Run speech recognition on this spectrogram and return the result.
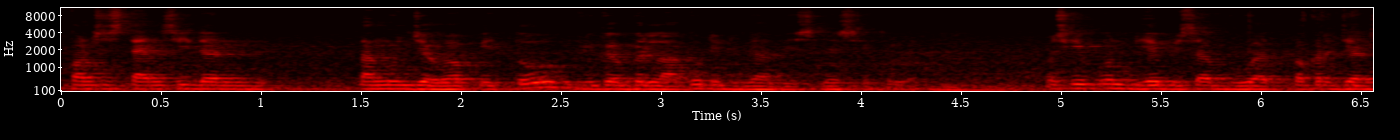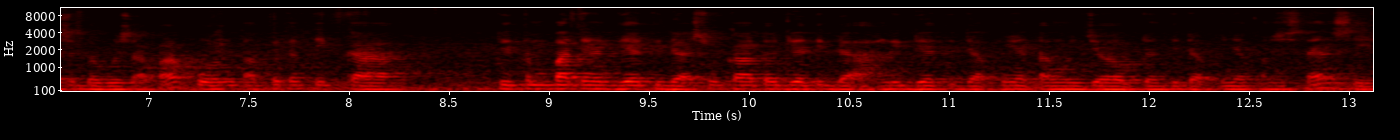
konsistensi dan tanggung jawab itu juga berlaku di dunia bisnis gitu loh. Hmm. meskipun dia bisa buat pekerjaan sebagus apa pun tapi ketika di tempat yang dia tidak suka atau dia tidak ahli dia tidak punya tanggung jawab dan tidak punya konsistensi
